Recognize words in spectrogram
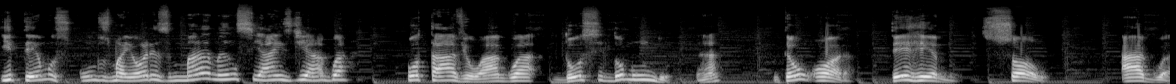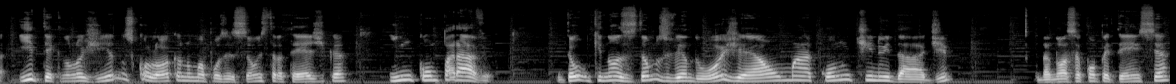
e temos um dos maiores mananciais de água potável, água doce do mundo. Né? Então, ora, terreno, sol, água e tecnologia nos colocam numa posição estratégica incomparável. Então, o que nós estamos vendo hoje é uma continuidade da nossa competência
